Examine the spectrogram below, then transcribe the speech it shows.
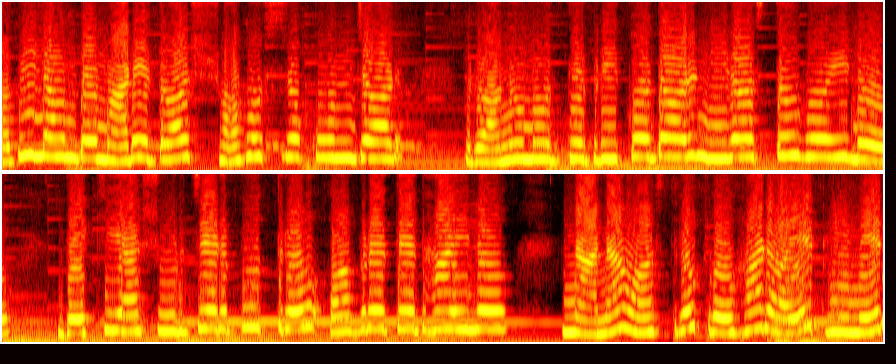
অবিলম্বে মারে দশ সহস্র কুঞ্জর। রণমধ্যে বৃকদর নিরস্ত হইল দেখিয়া সূর্যের পুত্র অগ্রেতে ধাইল। নানা অস্ত্র প্রহারয়ে ভীমের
